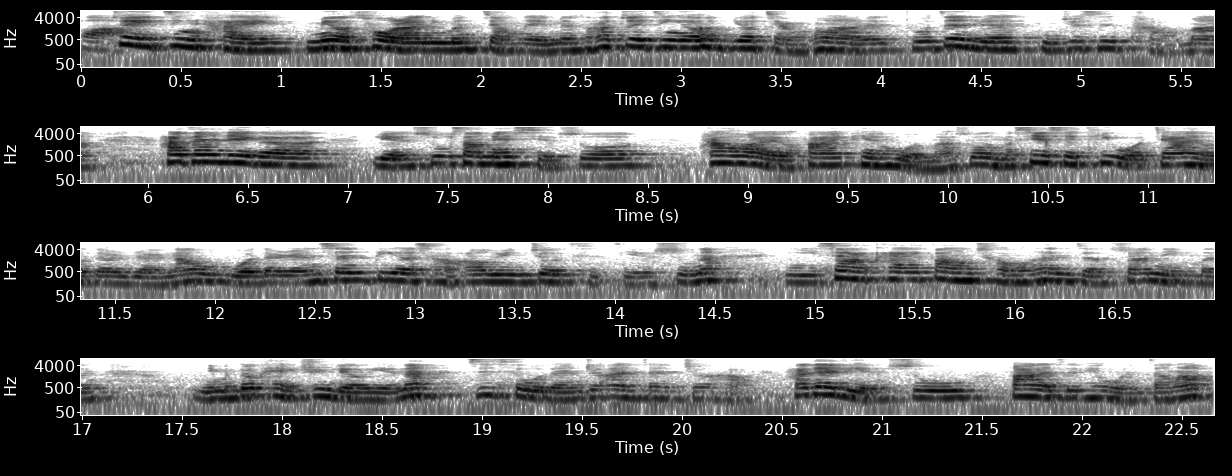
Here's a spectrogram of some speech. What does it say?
话？最近还没有错啦，你们讲的也没有错。他最近又又讲话了，我真的觉得你就是讨骂。他在那个脸书上面写说，他后来有发一篇文嘛，说什么谢谢替我加油的人，然后我的人生第二场奥运就此结束。那以下开放仇恨者酸民们。你们都可以去留言，那支持我的人就按赞就好。他在脸书发了这篇文章，然后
